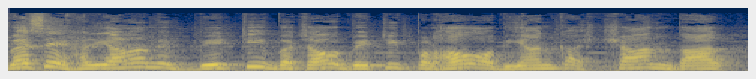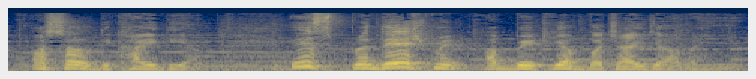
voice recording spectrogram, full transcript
वैसे हरियाणा में बेटी बचाओ, बेटी पढ़ाओ अभियान का शानदार असर दिखाई दिया। इस प्रदेश में अब बेटियाँ बचाई जा रही हैं।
